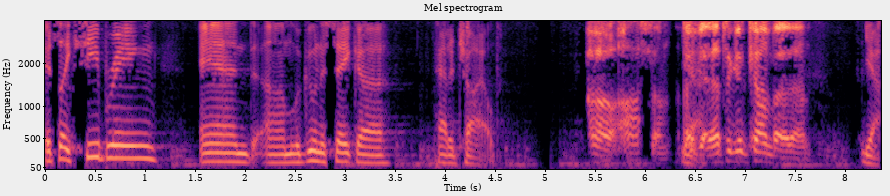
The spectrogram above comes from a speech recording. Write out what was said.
it's like Sebring and um, Laguna Seca had a child. Oh, awesome! Yeah. Okay, that's a good combo then. Yeah.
